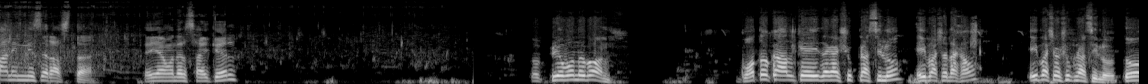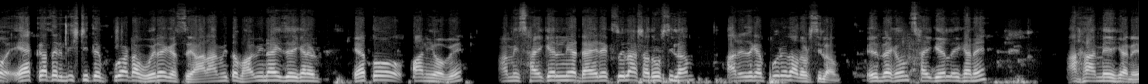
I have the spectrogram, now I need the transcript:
পানির নিচে রাস্তা। এই আমাদের সাইকেল। তো প্রিয় বন্ধুগণ, গতকালকে এই জায়গায় শুকনা ছিল, এই পাশে দেখাও। এই পাশেও শুকনা ছিল। তো এক রাতের বৃষ্টিতে পুরাটা ভরে গেছে। আর আমি তো ভাবি নাই যে এখানে এত পানি হবে। আমি সাইকেল নিয়ে ডাইরেক্ট চলে আসা ধরছিলাম, আর এই জায়গায় পরে দা ধরছিলাম। এই দেখুন, সাইকেল এখানে, আর আমি এখানে।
